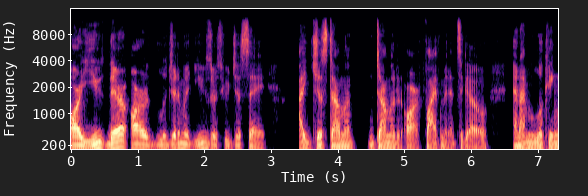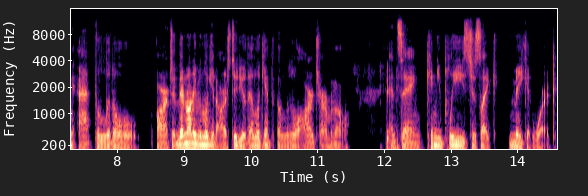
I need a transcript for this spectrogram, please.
are you there are legitimate users who just say, I just download downloaded R five minutes ago, and I'm looking at the little R. They're not even looking at RStudio. They're looking at the little R terminal, and saying, "Can you please just like make it work?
